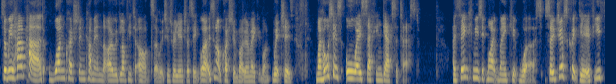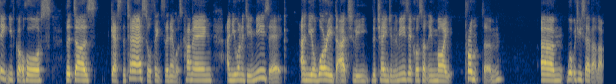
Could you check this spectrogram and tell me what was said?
So we have had one question come in that I would love you to answer, which is really interesting. Well, it's not a question, but I'm going to make it one, which is my horses always second guess a test. I think music might make it worse. So just quickly, if you think you've got a horse that does guess the test or thinks they know what's coming and you want to do music and you're worried that actually the change in the music or something might prompt them, um, what would you say about that?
